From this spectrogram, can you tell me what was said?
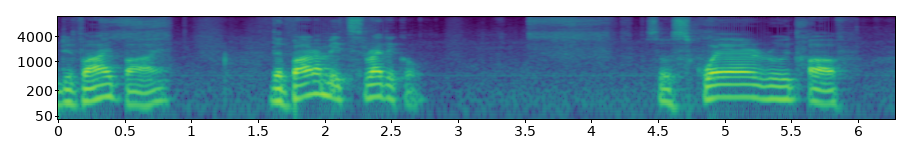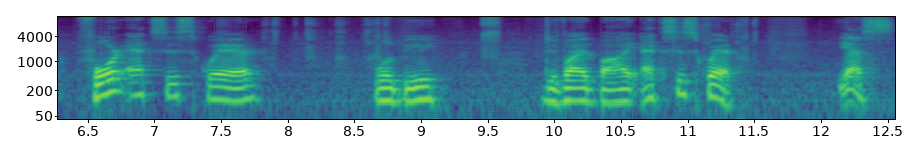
divide by, the bottom it's radical. So square root of 4x squared will be divided by x squared. Yes,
